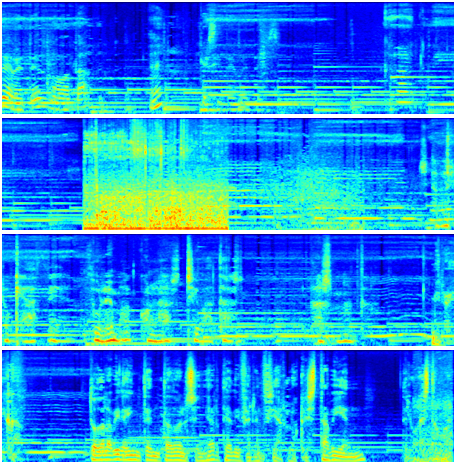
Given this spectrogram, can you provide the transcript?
Te metes, Robata? ¿Eh? Que si te metes. ¿Sabes lo que hace Zulema con las chivatas? Las nota. Mira, hija, toda la vida he intentado enseñarte a diferenciar lo que está bien de lo que está mal.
